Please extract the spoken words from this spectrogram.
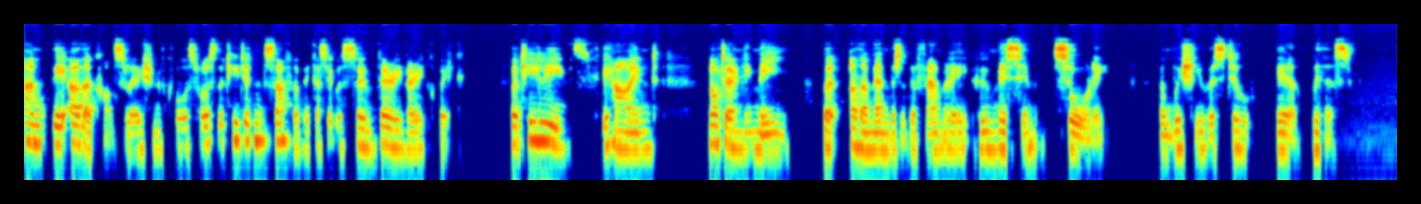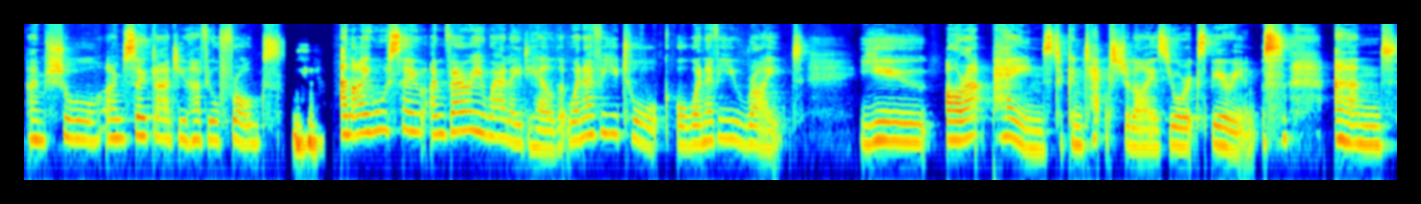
And the other consolation, of course, was that he didn't suffer because it was so very, very quick. But he leaves behind not only me, but other members of the family who miss him sorely and wish he was still here with us. I'm sure. I'm so glad you have your frogs. and I also, I'm very aware, Lady Hale, that whenever you talk or whenever you write, you are at pains to contextualize your experience and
